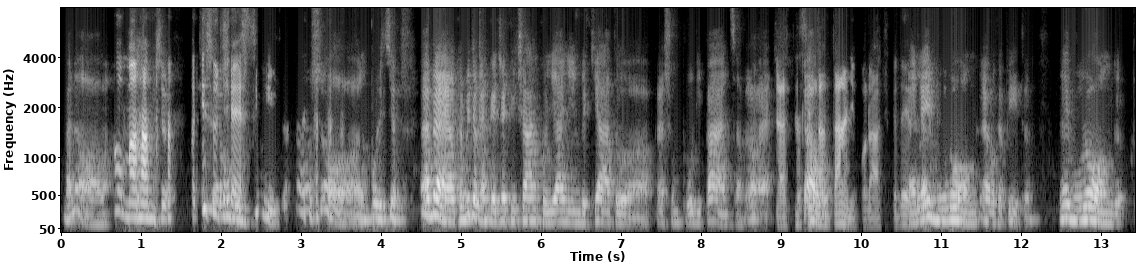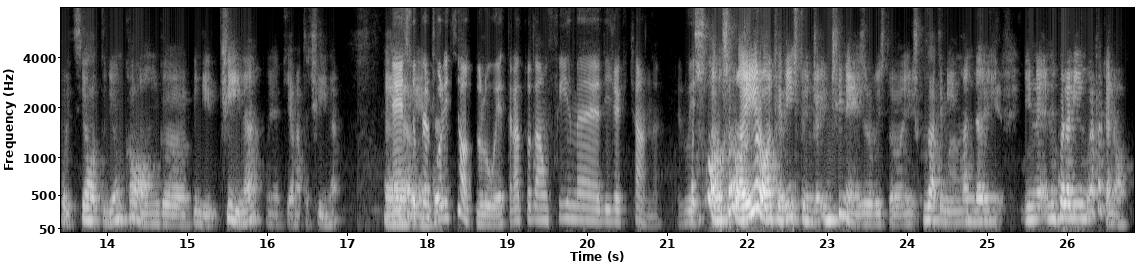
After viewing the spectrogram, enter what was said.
Ma no, oh, mamma, se, ma che è successo? Non lo so, un poliziotto. Eh beh, ho capito che anche Jackie Chan con gli anni invecchiato ha perso un po' di panza, però è... Cioè, 70 anni, poraccio. Eh, lei Wulong, eh, ho capito. Lei Wulong, poliziotto di Hong Kong, quindi Cina, chiamata Cina. Eh, è super poliziotto lui, è tratto da un film di Jackie Chan. Lui... Lo so, lo so, io l'ho anche visto in, in cinese, l'ho visto, scusatemi, in mandarino, in, in quella lingua, perché no?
